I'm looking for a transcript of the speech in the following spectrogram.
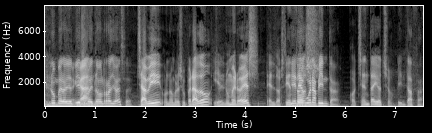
El número y el Venga, título y no- todo el rollo ese. Xavi, un hombre superado, y el número es el 200... Tiene buena pinta. 88. Pintaza.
